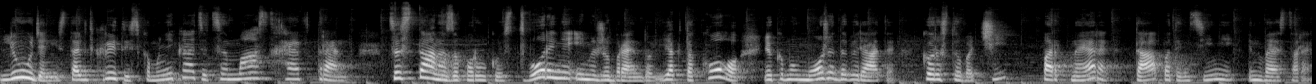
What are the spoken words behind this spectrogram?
Людяність та відкритість комунікації це must-have тренд. Це стане запорукою створення іміджу бренду як такого, якому можуть довіряти користувачі, партнери та потенційні інвестори.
